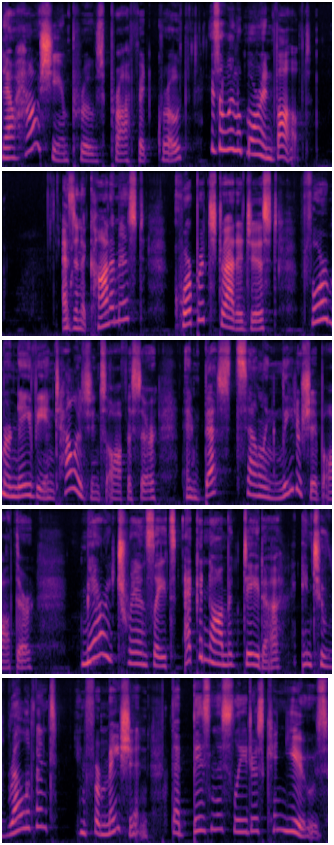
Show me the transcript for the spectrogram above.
Now, how she improves profit growth is a little more involved. As an economist, corporate strategist, former Navy intelligence officer, and best selling leadership author, Mary translates economic data into relevant information that business leaders can use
